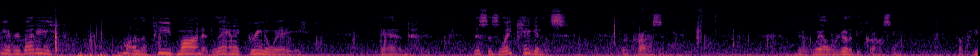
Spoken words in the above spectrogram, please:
Hey everybody, I'm on the Piedmont Atlantic Greenaway and this is Lake Higgins we're crossing. Well, we're going to be crossing up here.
